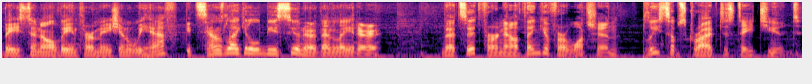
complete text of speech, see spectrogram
Based on all the information we have, it sounds like it'll be sooner than later. That's it for now, thank you for watching, please subscribe to stay tuned.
